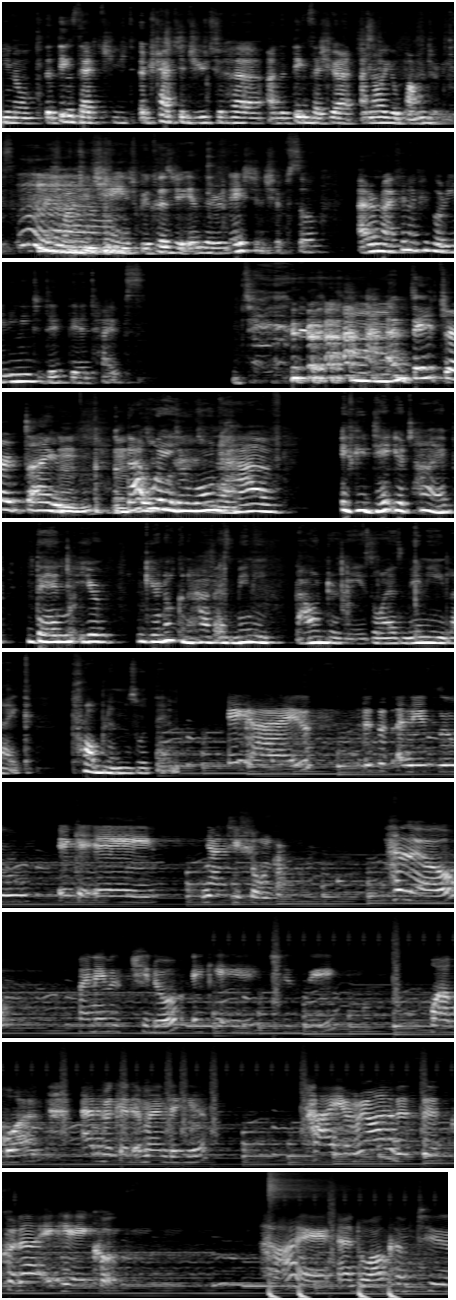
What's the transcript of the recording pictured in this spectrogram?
you know, the things that you, attracted you to her are the things that you are, are now your boundaries that you want to hmm. change because you're in the relationship. So I don't know. I feel like people really need to date their types. Hmm. Date your time. Hmm. that way you won't have if you date your type then you're you're not going to have as many boundaries or as many like problems with them Hey guys, this is Anesu, aka Nyati Shonga. Hello, my name is Chido, aka Chizzy. Wagwan, Advocate Amanda here. Hi everyone, this is Kuda, aka Cooks. Hi, and welcome to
